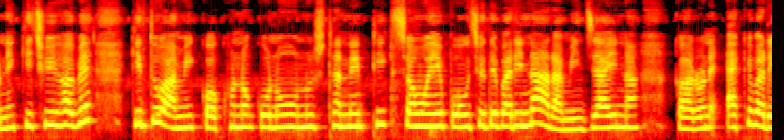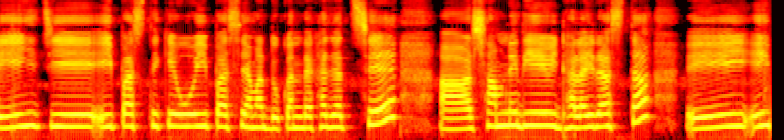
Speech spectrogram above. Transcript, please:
অনেক কিছুই হবে। কিন্তু আমি কখনো কোনো অনুষ্ঠানে ঠিক সময়ে পৌঁছতে পারি না আর আমি যাই না। কারণ একেবারে এই যে, এই পাশ থেকে ওই পাশে আমার দোকান দেখা যাচ্ছে। আর সামনে দিয়ে ওই ঢালাই রাস্তা। এই এই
